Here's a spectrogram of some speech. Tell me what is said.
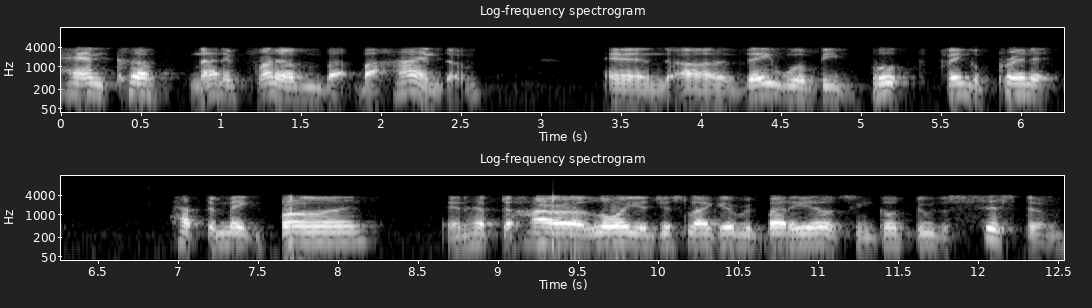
handcuffed, not in front of them, but behind them. And uh, they will be booked, fingerprinted, have to make bond, and have to hire a lawyer just like everybody else and go through the system.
